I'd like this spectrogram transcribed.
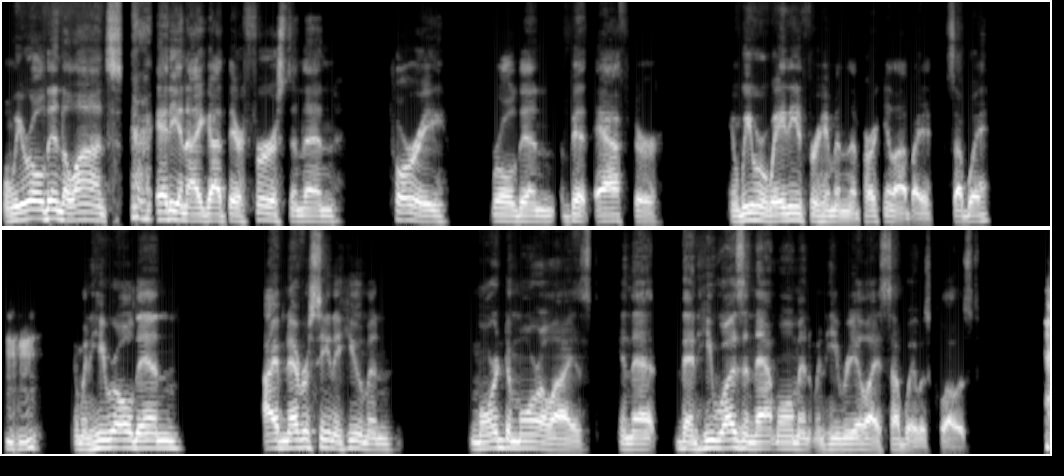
When we rolled into L'Anse, Eddie and I got there first, and then Tori rolled in a bit after, and we were waiting for him in the parking lot by Subway. hmm And when he rolled in, I've never seen a human more demoralized in that than he was in that moment when he realized Subway was closed.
